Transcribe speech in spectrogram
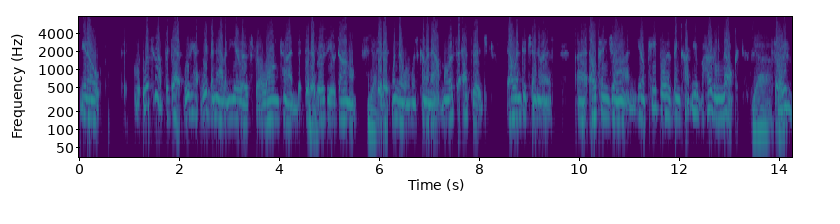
you know, let's not forget we've ha- we've been having heroes for a long time that did it. Rosie O'Donnell Yeah. did it when no one was coming out. Melissa Etheridge, Ellen DeGeneres, uh, Elton John. You know, people have been con- you know, Harvey Milk. Yeah. So we've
